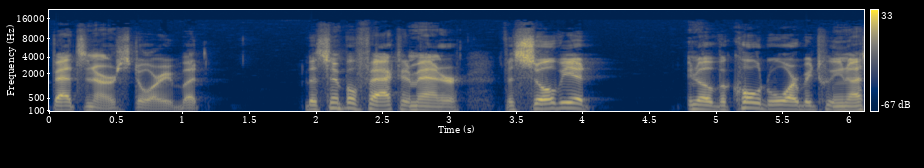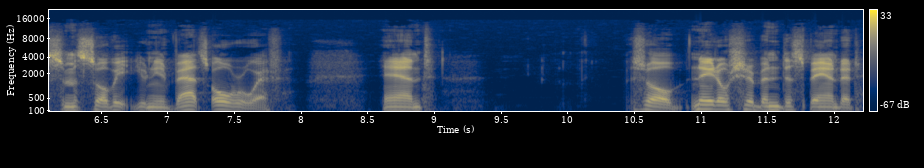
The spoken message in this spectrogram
that's another story. But the simple fact of the matter, the Soviet, you know, the Cold War between us and the Soviet Union, that's over with, and so NATO should have been disbanded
